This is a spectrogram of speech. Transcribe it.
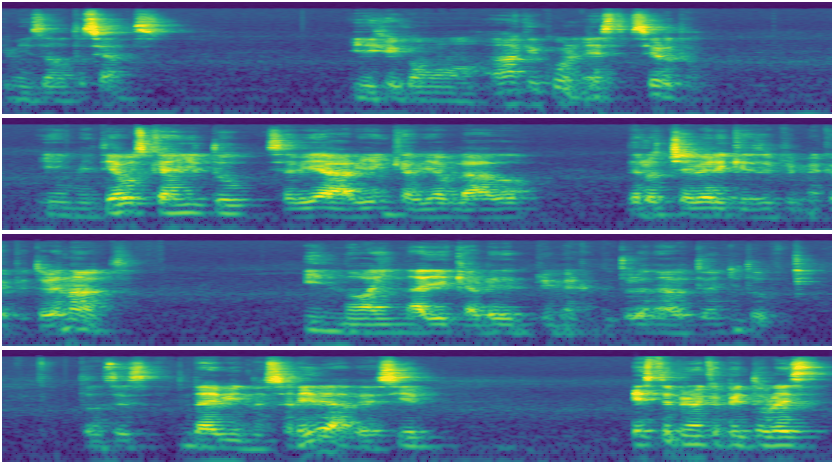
y mis anotaciones. Y dije como, ah, qué cool, esto es cierto. Y me metí a buscar en YouTube si había alguien que había hablado de lo chévere que es el primer capítulo de Naruto. Y no hay nadie que hable del primer capítulo de Naruto en YouTube. Entonces, de ahí vino esa idea de decir, este primer capítulo es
